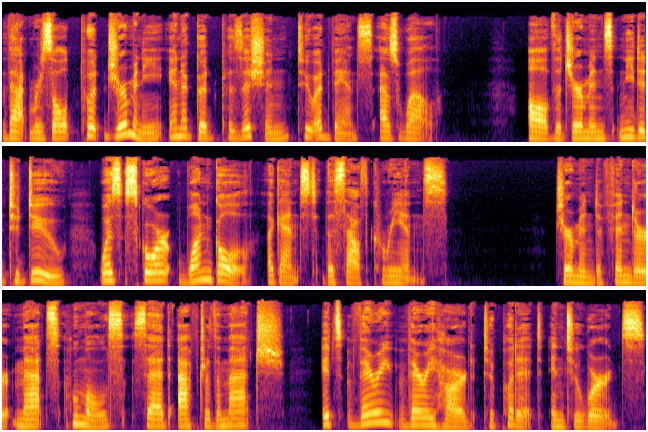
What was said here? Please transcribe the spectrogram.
That result put Germany in a good position to advance as well. All the Germans needed to do was score one goal against the South Koreans. German defender Mats Hummels said after the match, It's very, very hard to put it into words.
